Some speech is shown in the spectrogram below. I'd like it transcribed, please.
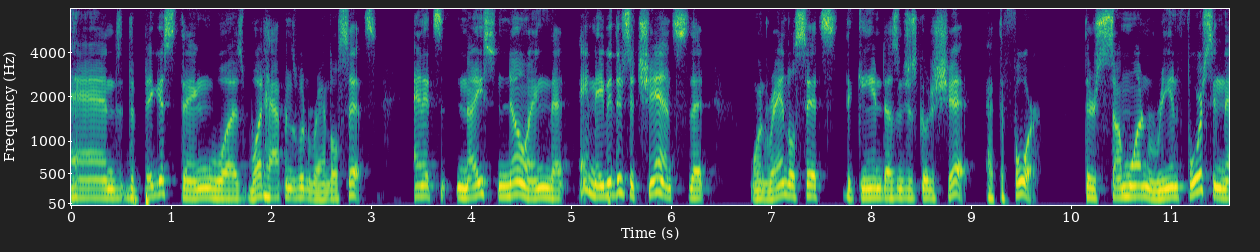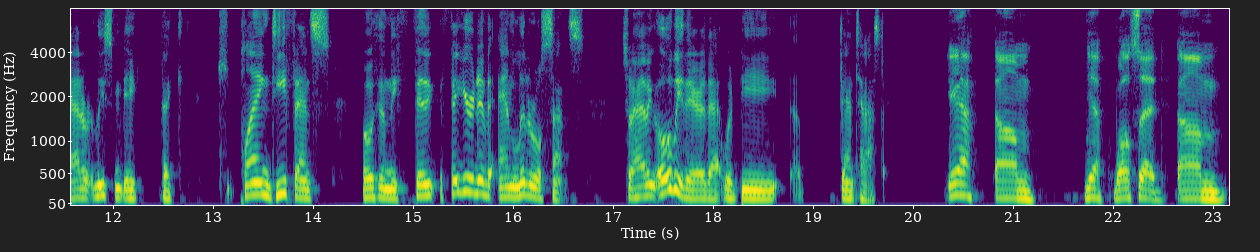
And the biggest thing was what happens when Randle sits. And it's nice knowing that hey, maybe there's a chance that when Randle sits, the game doesn't just go to shit at the four there's someone reinforcing that, or at least make like playing defense both in the figurative and literal sense. So having Obi there, that would be uh, fantastic. Yeah. Um, yeah. Well said. Um,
